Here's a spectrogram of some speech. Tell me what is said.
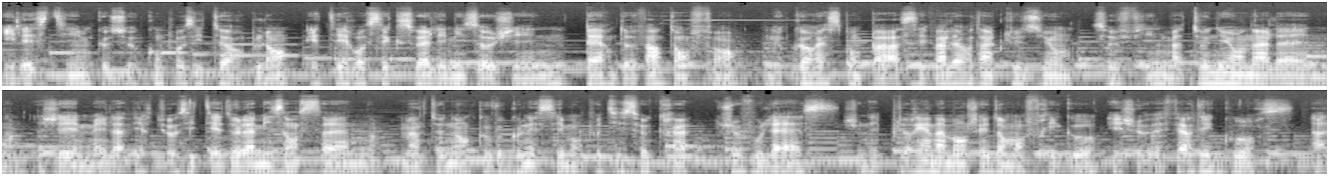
Il estime que ce compositeur blanc, hétérosexuel et misogyne, père de 20 enfants, ne correspond pas à ses valeurs d'inclusion. Ce film m'a tenu en haleine. J'ai aimé la virtuosité de la mise en scène. Maintenant que vous connaissez mon petit secret, je vous laisse. Je n'ai plus rien à manger dans mon frigo et je vais faire des courses. À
